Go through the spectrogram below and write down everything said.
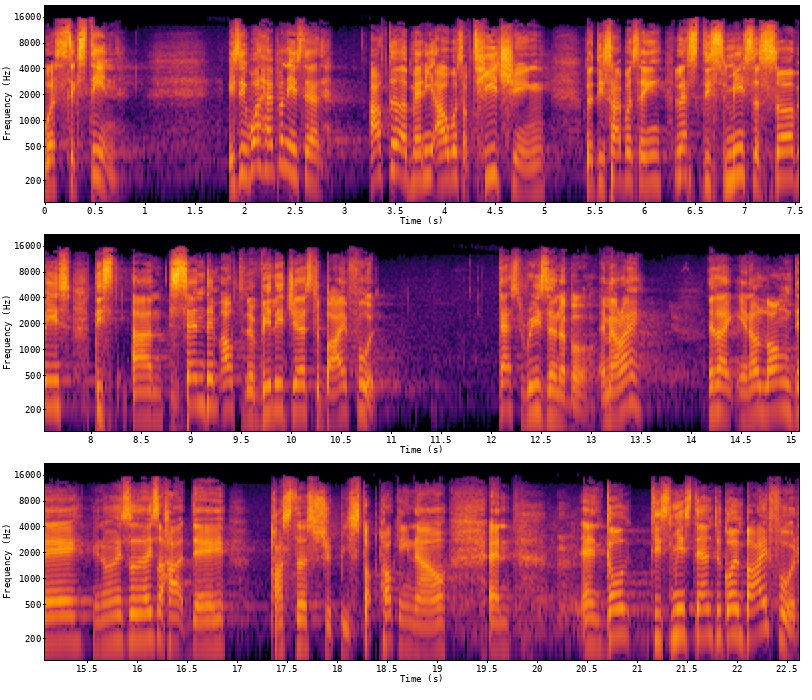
verse 16. You see, what happened is that after many hours of teaching, the disciples saying, let's dismiss the service, dis, um, send them out to the villages to buy food. That's reasonable. Am I right? It's like, you know, long day, you know, it's a, it's a hard day. Pastors should be stop talking now and and go dismiss them to go and buy food.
